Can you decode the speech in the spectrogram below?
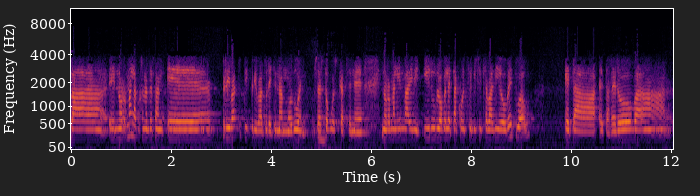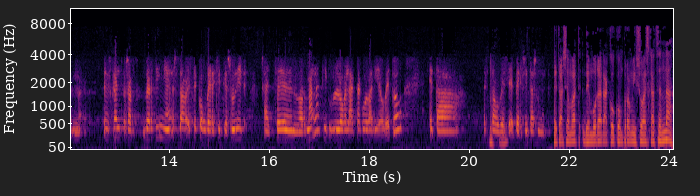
Ba, e, normalak usan e, pribatutik pribatura egiten da moduen. Osa, ez dugu eskatzen, e, normalien badi, iru logeletako etxe bizitza badio hobetu hau, eta, eta gero, ba, eskaint, oza, berdin, eh? ez da, ez deko beretzitiasunik, oza, etxe normalak, irulogelaktako badia hobeto, eta ez da uh -huh. Eta zenbat denborarako kompromisoa eskatzen da?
